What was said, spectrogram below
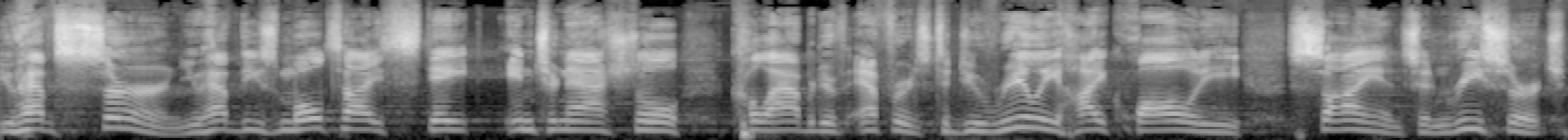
You have CERN. You have these multi state international collaborative efforts to do really high quality science and research.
